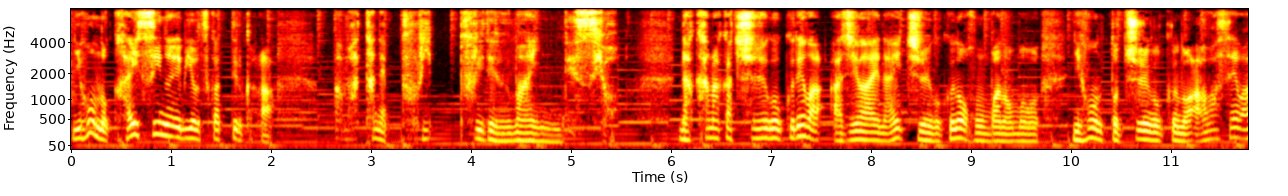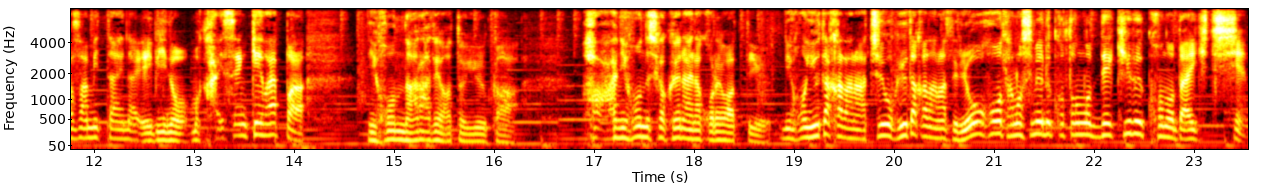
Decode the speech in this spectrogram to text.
日本の海水のエビを使ってるから、あまたね、プリップリでうまいんですよ。なかなか中国では味わえない中国の本場のもう、日本と中国の合わせ技みたいなエビの、まあ、海鮮系はやっぱ、日本ならではというか、はあ、日本でしか食えないな、これはっていう。日本豊かだな、中国豊かだなって両方楽しめることのできるこの大吉支援。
